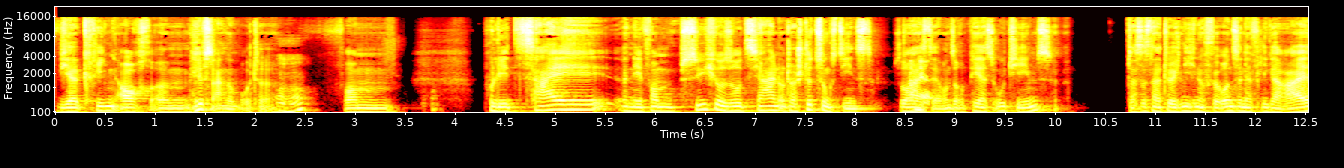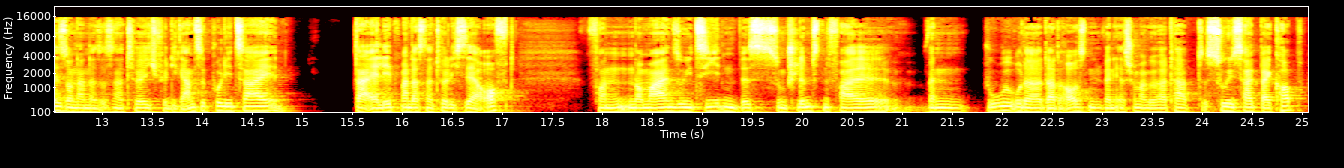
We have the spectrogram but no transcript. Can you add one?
wir kriegen auch ähm, Hilfsangebote mhm. vom Polizei, nee, vom psychosozialen Unterstützungsdienst. So ah, heißt ja. er, unsere PSU-Teams das ist natürlich nicht nur für uns in der Fliegerei, sondern das ist natürlich für die ganze Polizei. Da erlebt man das natürlich sehr oft. Von normalen Suiziden bis zum schlimmsten Fall, wenn du oder da draußen, wenn ihr es schon mal gehört habt, Suicide by Cop,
